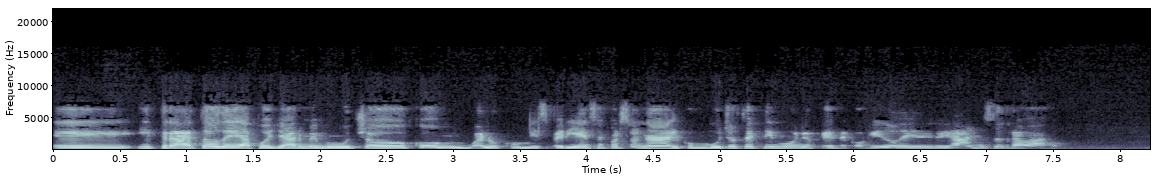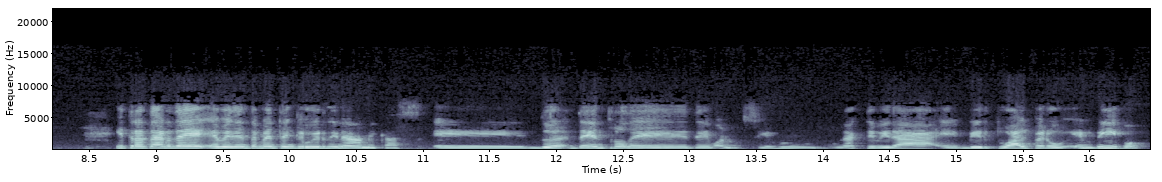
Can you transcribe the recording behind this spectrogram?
Eh, y trato de apoyarme mucho con, bueno, con mi experiencia personal, con muchos testimonios que he recogido de, años de trabajo y tratar de, evidentemente, incluir dinámicas eh, dentro de, bueno, si es una actividad eh, virtual, pero en vivo,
